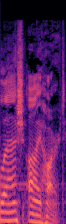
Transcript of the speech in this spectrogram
slash iHeart.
